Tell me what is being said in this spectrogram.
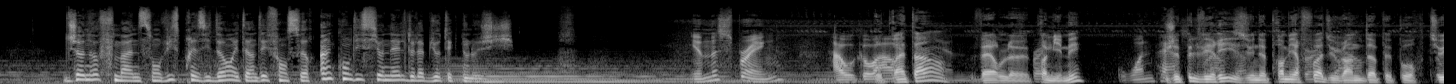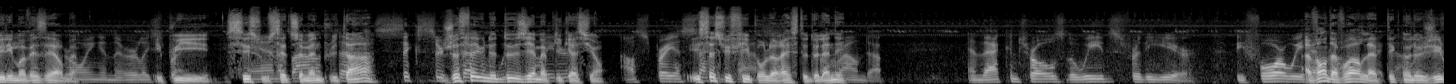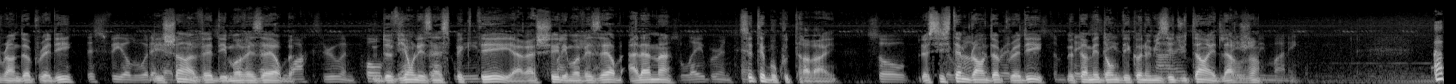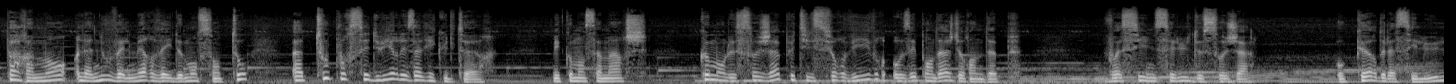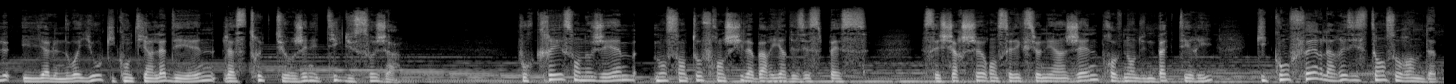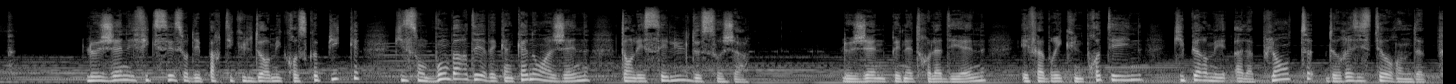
John Hoffman, son vice-président, est un défenseur inconditionnel de la biotechnologie. Au printemps, vers le 1er mai, je pulvérise une première fois du Roundup pour tuer les mauvaises herbes. Et puis, six ou sept semaines plus tard, je fais une deuxième application. Et ça suffit pour le reste de l'année. Avant d'avoir la technologie Roundup Ready, les champs avaient des mauvaises herbes. Nous devions les inspecter et arracher les mauvaises herbes à la main. C'était beaucoup de travail. Le système Roundup Ready me permet donc d'économiser du temps et de l'argent. Apparemment, la nouvelle merveille de Monsanto a tout pour séduire les agriculteurs. Mais comment ça marche? Comment le soja peut-il survivre aux épandages de Roundup? Voici une cellule de soja. Au cœur de la cellule, il y a le noyau qui contient l'ADN, la structure génétique du soja. Pour créer son OGM, Monsanto franchit la barrière des espèces. Ces chercheurs ont sélectionné un gène provenant d'une bactérie qui confère la résistance au Roundup. Le gène est fixé sur des particules d'or microscopiques qui sont bombardées avec un canon à gènes dans les cellules de soja. Le gène pénètre l'ADN et fabrique une protéine qui permet à la plante de résister au Roundup.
